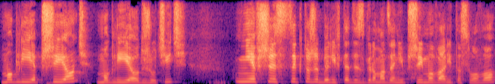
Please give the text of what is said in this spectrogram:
Mogli je przyjąć, mogli je odrzucić. Nie wszyscy, którzy byli wtedy zgromadzeni, przyjmowali to słowo,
